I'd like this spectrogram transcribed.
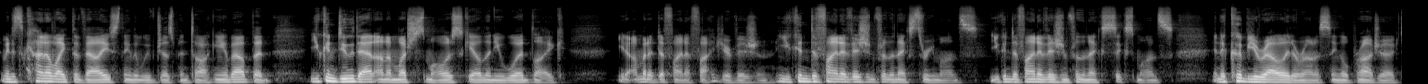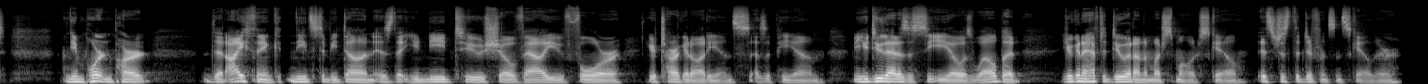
I mean, it's kind of like the values thing that we've just been talking about, but you can do that on a much smaller scale than you would like, you know, I'm going to define a five year vision. You can define a vision for the next three months. You can define a vision for the next six months, and it could be rallied around a single project. The important part that I think needs to be done is that you need to show value for your target audience as a PM. I mean, you do that as a CEO as well, but you're going to have to do it on a much smaller scale. It's just the difference in scale there.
